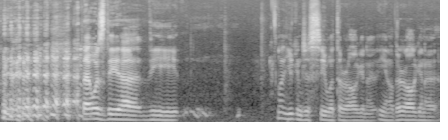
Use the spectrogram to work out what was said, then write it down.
that was the uh, the. Well, you can just see what they're all gonna. You know, they're all gonna.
